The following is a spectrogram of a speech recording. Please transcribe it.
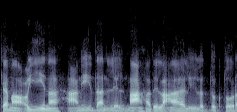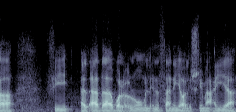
كما عين عميدا للمعهد العالي للدكتوراه في الآداب والعلوم الإنسانية والاجتماعية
